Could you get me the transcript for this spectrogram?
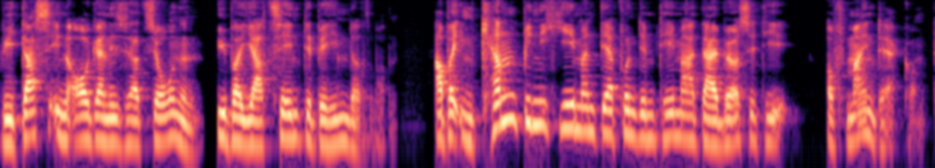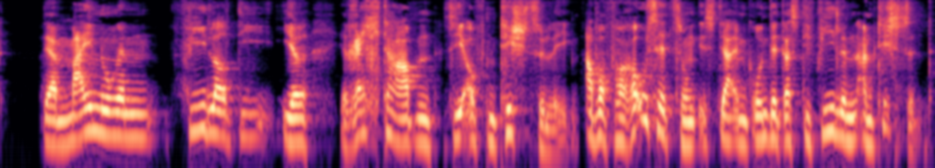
wie das in Organisationen über Jahrzehnte behindert worden. Aber im Kern bin ich jemand, der von dem Thema Diversity of Mind herkommt, der Meinungen vieler, die ihr Recht haben, sie auf den Tisch zu legen. Aber Voraussetzung ist ja im Grunde, dass die vielen am Tisch sind.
